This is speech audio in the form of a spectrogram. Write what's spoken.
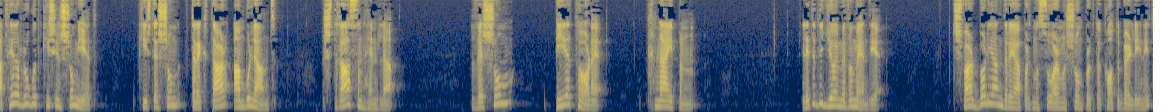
Atëherë rrugët kishin shumë jetë, kishte shumë tregtarë ambulantë, Straßenhändler, dhe shumë pijetore, Kneipen. Le të dëgjojmë me vëmendje. Çfarë bëri Andrea për të mësuar më shumë për këtë kohë të Berlinit?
